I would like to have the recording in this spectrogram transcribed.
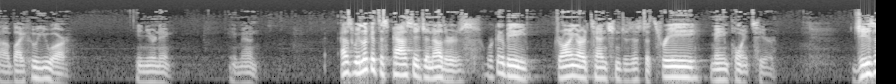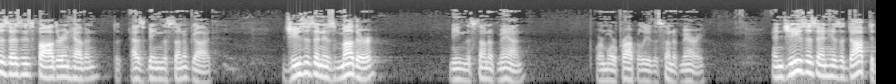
uh, by who you are. In your name. Amen. As we look at this passage and others, we're going to be drawing our attention to just three main points here. Jesus as his Father in heaven, as being the Son of God. Jesus and his mother being the Son of Man, or more properly, the Son of Mary. And Jesus and his adopted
